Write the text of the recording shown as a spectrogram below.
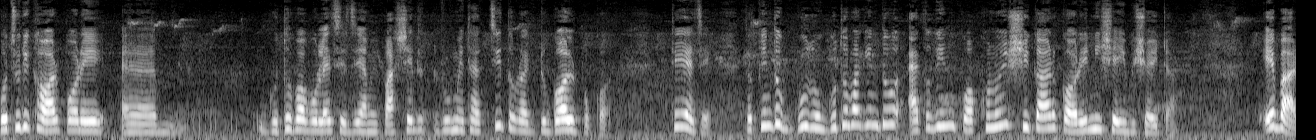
কচুরি খাওয়ার পরে গুথোপা বলেছে যে, আমি পাশের রুমে থাকছি, তোরা একটু গল্প কর। ঠিক আছে? তো কিন্তু গুথোপা কিন্তু এতদিন কখনোই স্বীকার করেনি সেই বিষয়টা। এবার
